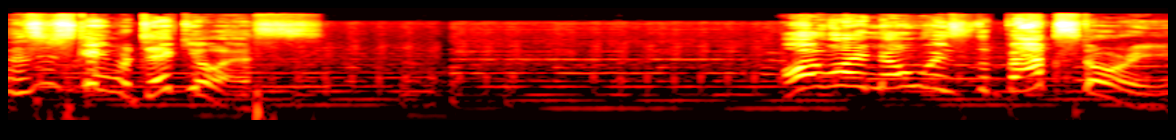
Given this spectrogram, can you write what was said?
This is just getting ridiculous! All I know is the backstory!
